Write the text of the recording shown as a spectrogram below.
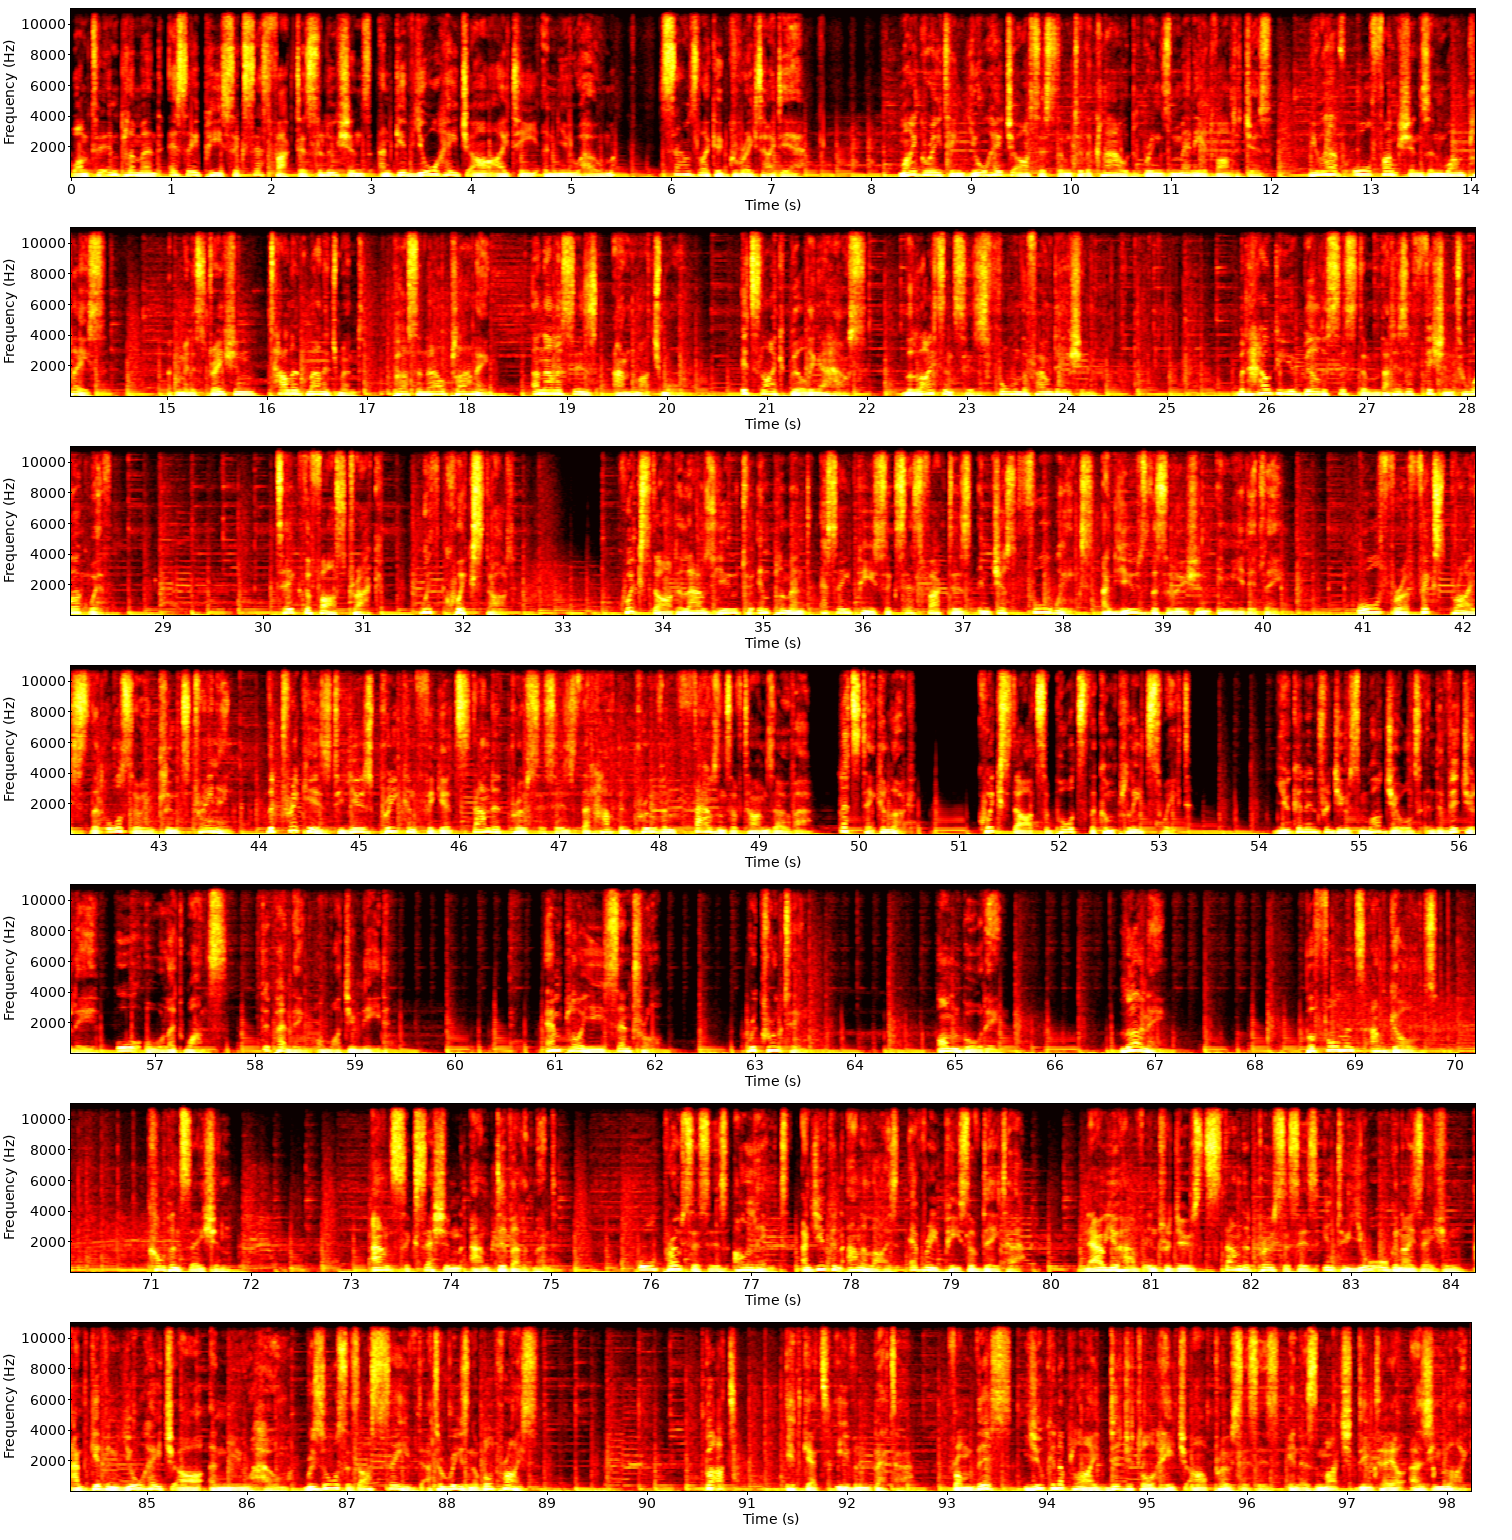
Want to implement SAP SuccessFactors solutions and give your HR IT a new home? Sounds like a great idea. Migrating your HR system to the cloud brings many advantages. You have all functions in one place. Administration, talent management, personnel planning, analysis and much more. It's like building a house. The licenses form the foundation. But how do you build a system that is efficient to work with? Take the fast track with Quick Start. Quick Start allows you to implement SAP SuccessFactors in just four weeks and use the solution immediately. All for a fixed price that also includes training. The trick is to use pre-configured standard processes that have been proven thousands of times over. Let's take a look. Quick Start supports the complete suite. You can introduce modules individually or all at once, depending on what you need. Employee Central Recruiting Onboarding Learning Performance and Goals Compensation and Succession and Development. All processes are linked and you can analyze every piece of data. Now you have introduced standard processes into your organization and given your HR a new home. Resources are saved at a reasonable price. But it gets even better. From this, you can apply digital HR processes in as much detail as you like.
